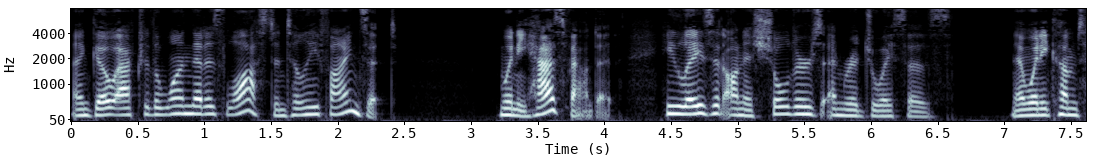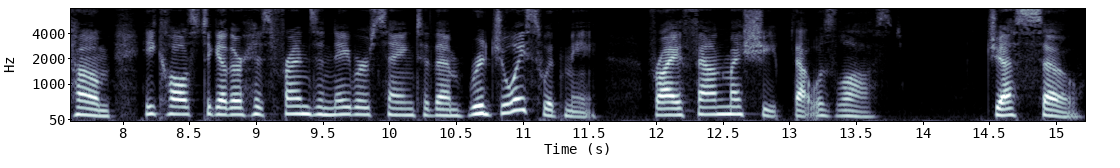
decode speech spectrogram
and go after the one that is lost until he finds it? When he has found it, he lays it on his shoulders and rejoices. And when he comes home, he calls together his friends and neighbors, saying to them, Rejoice with me, for I have found my sheep that was lost. Just so,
